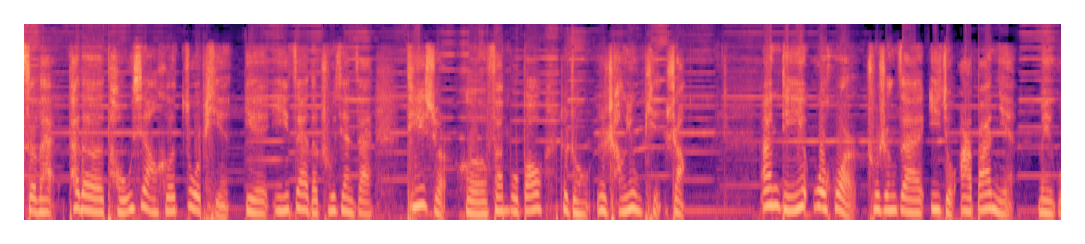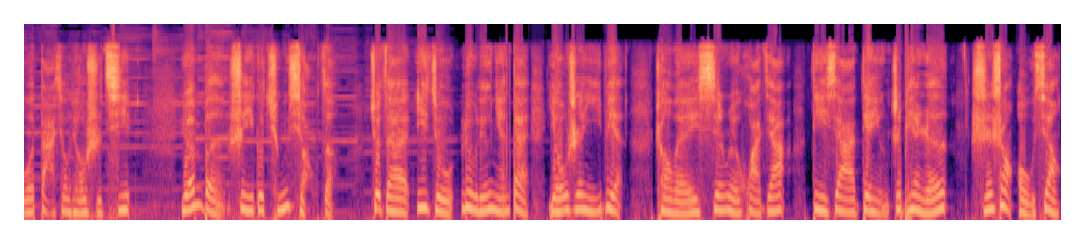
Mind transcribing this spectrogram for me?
此外，他的头像和作品也一再的出现在 T 恤和帆布包这种日常用品上。安迪沃霍尔出生在一九二八年美国大萧条时期，原本是一个穷小子，却在一九六零年代摇身一变，成为新锐画家、地下电影制片人、时尚偶像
